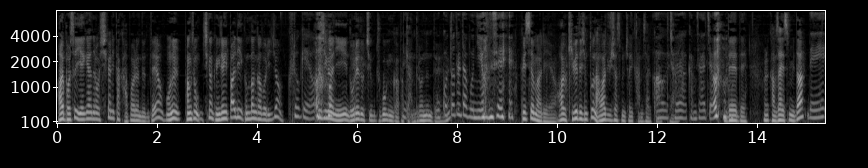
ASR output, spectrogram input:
아, 벌써 얘기하느라고 시간이 다 가버렸는데요. 오늘 방송 시간 굉장히 빨리 금방 가버리죠? 그러게요. 한 시간이 노래도 지금 두 곡인가 밖에 네. 안 들었는데. 웃고 떠들다 보니 연세. 글쎄 말이에요. 아유, 기회 되시면 또 나와주셨으면 저희 감사할 것 아우, 같아요. 저야 감사하죠. 네네. 오늘 감사했습니다. 네.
